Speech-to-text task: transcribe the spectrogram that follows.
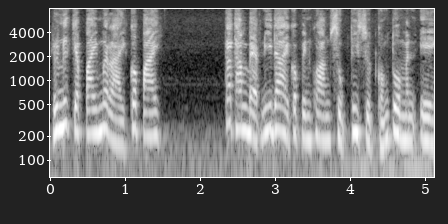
หรือนึกจะไปเมื่อไหร่ก็ไป ถ้าทำแบบนี้ได้ก็เป็นความสุขที่สุดของตัวมันเอง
